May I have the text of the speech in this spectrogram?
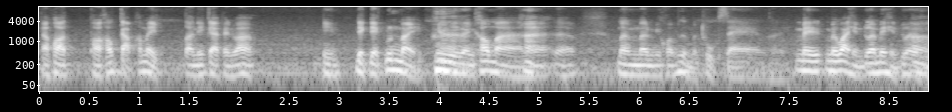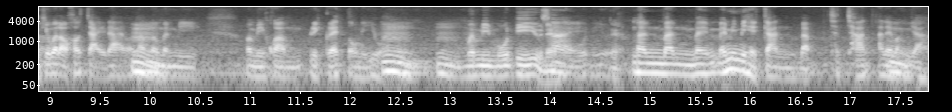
แต่พอพอเขากลับเข้ามาอีกตอนนี้กลายเป็นว่า มีเด็ก ๆ รุ่นใหม่ฮือกันเข้ามาฮะนะนะครับมันมันมีความรู้สึกเหมันถูกแซงอะไรไม่ไม่ว่าเห็นด้วยไม่เห็นด้วยอ่าผมคิดว่าเราเข้าใจได้ว่าอืมแล้วมันมีมันมีความ regret ตรงนี้อยู่อืมอืมมันมีมูดนี้อยู่นะใช่มันมันไม่ไม่ไม่มีเหตุการณ์แบบชัดๆอะไรบางอย่าง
